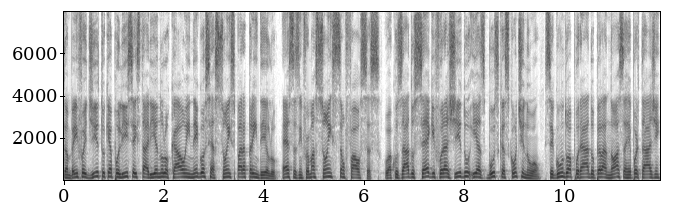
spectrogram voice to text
Também foi dito que a polícia estaria no local em negociações para prendê-lo. Essas informações são falsas. O acusado segue foragido e as buscas continuam. Segundo o apurado pela nossa reportagem,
